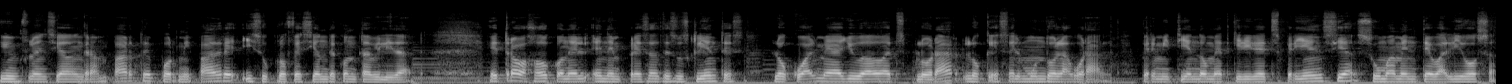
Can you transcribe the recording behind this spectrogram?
influenciado en gran parte por mi padre y su profesión de contabilidad. He trabajado con él en empresas de sus clientes, lo cual me ha ayudado a explorar lo que es el mundo laboral, permitiéndome adquirir experiencia sumamente valiosa.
